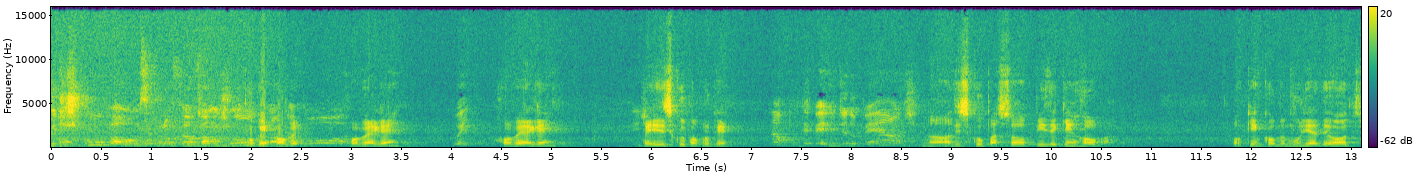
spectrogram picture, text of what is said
pediu desculpa ou você falou, vamos junto, Por quê? Roubei, alguém? Oi? Roubei alguém? Pedi desculpa por quê? Não, por ter perdido o pênalti. Não, desculpa só pede quem rouba. Ou quem come mulher de outro.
